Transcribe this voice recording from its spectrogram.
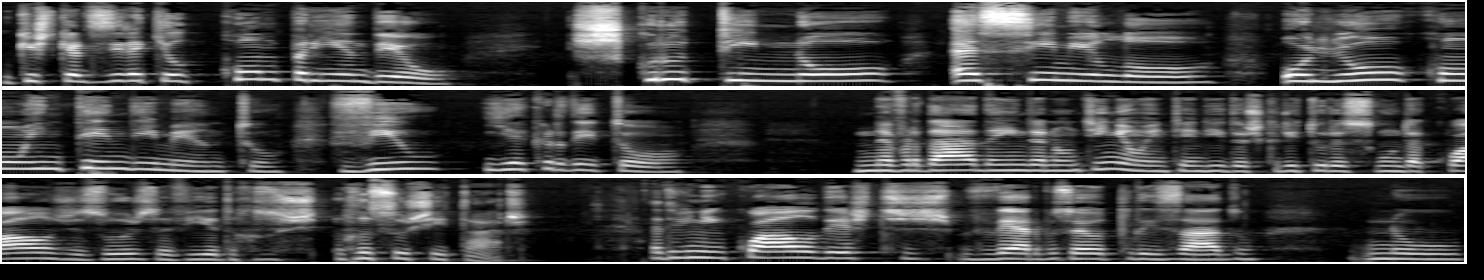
O que isto quer dizer é que ele compreendeu, escrutinou, assimilou, olhou com entendimento, viu e acreditou. Na verdade, ainda não tinham entendido a escritura segundo a qual Jesus havia de ressuscitar. Adivinhem qual destes verbos é utilizado no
